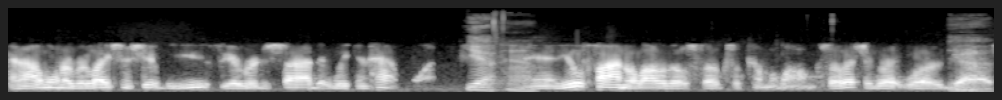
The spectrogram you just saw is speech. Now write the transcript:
And I want a relationship with you if you ever decide that we can have one. yeah. And you'll find a lot of those folks will come along. So that's a great word, Yeah. guys.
